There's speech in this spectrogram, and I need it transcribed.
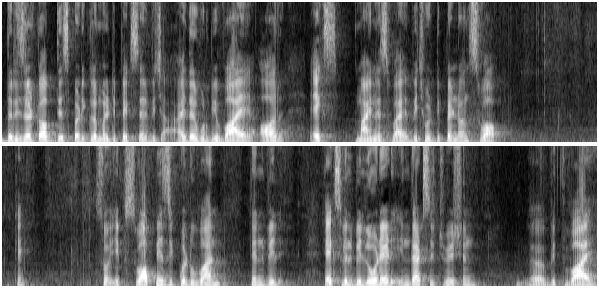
the result of this particular multiplexer which either would be y or x minus y which would depend on swap. Okay. So, if swap is equal to 1 then will x will be loaded in that situation uh, with y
